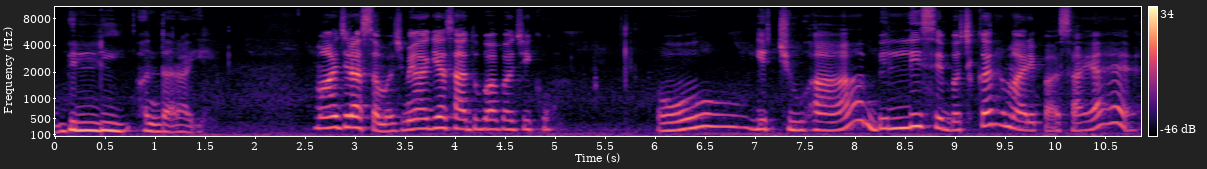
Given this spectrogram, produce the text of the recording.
बिल्ली अंदर आई। माजरा समझ में आ गया साधु बाबा जी को। ओ, ये चूहा बिल्ली से बचकर हमारे पास आया है।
